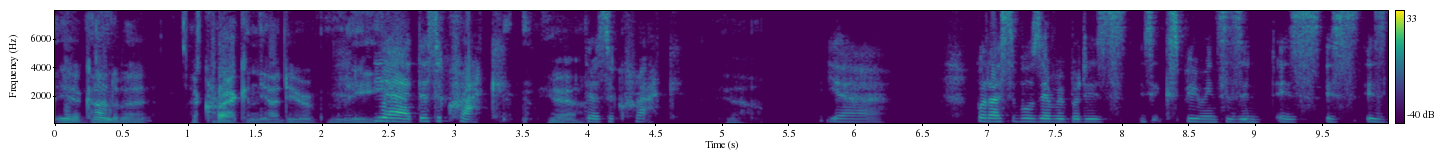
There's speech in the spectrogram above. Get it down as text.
yeah, kind of a, a crack in the idea of me. Yeah, there's a crack. yeah, There's a crack. yeah. Yeah, but I suppose everybody's experience is in, is is is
